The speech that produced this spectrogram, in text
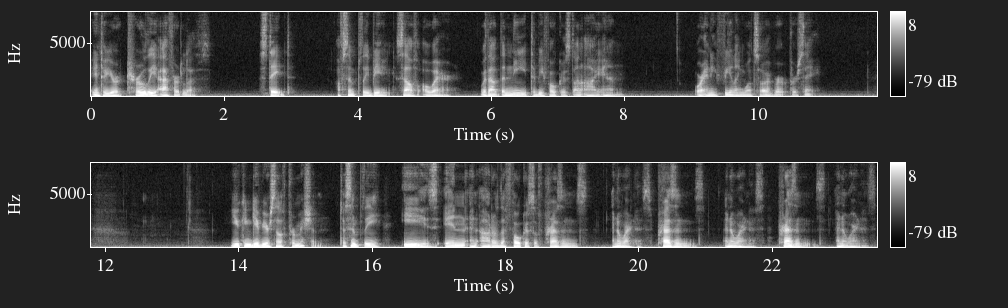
into your truly effortless state of simply being self-aware without the need to be focused on I am or any feeling whatsoever per se. You can give yourself permission to simply ease in and out of the focus of presence and awareness, presence and awareness, presence and awareness.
